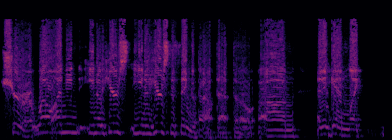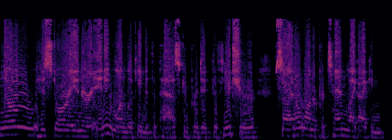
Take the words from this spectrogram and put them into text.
Sure. Well, I mean, you know, here's you know, here's the thing about that though. Um, and again, like no historian or anyone looking at the past can predict the future. So I don't want to pretend like I can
